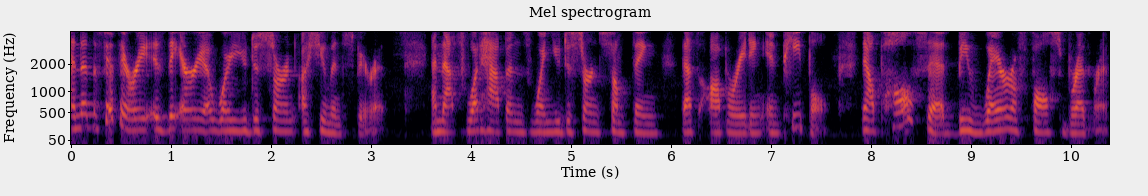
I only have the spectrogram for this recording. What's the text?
and then the fifth area is the area where you discern a human spirit and that's what happens when you discern something that's operating in people. Now paul said beware of false brethren.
